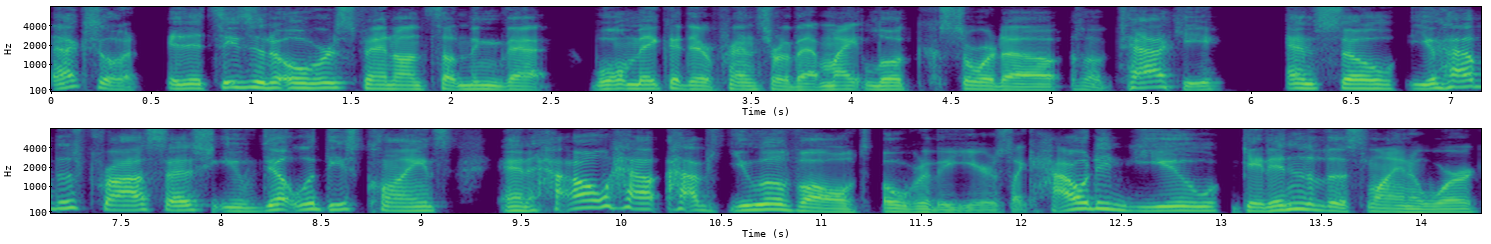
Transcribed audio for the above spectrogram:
Excellent. It's easy to overspend on something that won't make a difference or that might look sort of, sort of tacky. And so you have this process, you've dealt with these clients, and how have, have you evolved over the years? Like, how did you get into this line of work?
